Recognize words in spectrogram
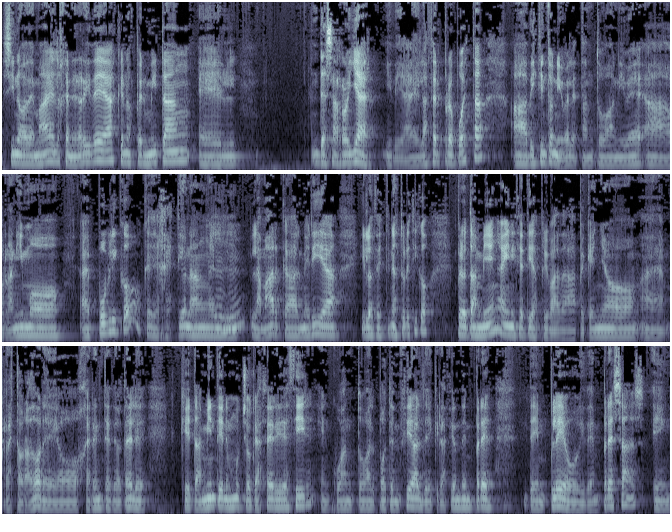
sino además el generar ideas que nos permitan el desarrollar ideas, el hacer propuestas a distintos niveles, tanto a nivel a organismos eh, públicos que gestionan la marca Almería y los destinos turísticos, pero también a iniciativas privadas, a pequeños eh, restauradores o gerentes de hoteles que también tienen mucho que hacer y decir en cuanto al potencial de creación de, de empleo y de empresas en,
